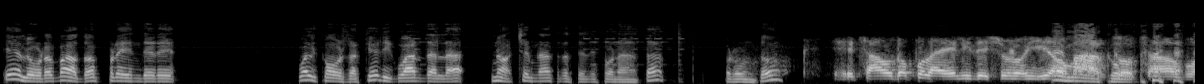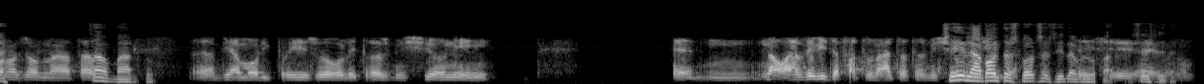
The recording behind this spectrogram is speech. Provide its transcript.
e allora vado a prendere qualcosa che riguarda la... No, c'è un'altra telefonata. Pronto? Eh, ciao, dopo la Elide sono io, Eh, Marco. Ciao, buona giornata. Ciao Marco. Eh, abbiamo ripreso le trasmissioni. Eh, mh, no, avevi già fatto un'altra trasmissione. Sì, la volta scorsa sì l'avevo fatta. sì, Sì, eh, sì. no.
